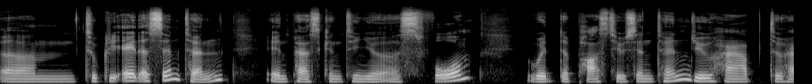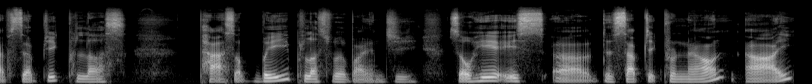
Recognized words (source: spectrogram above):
um, to create a sentence in past continuous form with the positive sentence you have to have subject plus past of be plus verb ing. So here is uh, the subject pronoun I,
